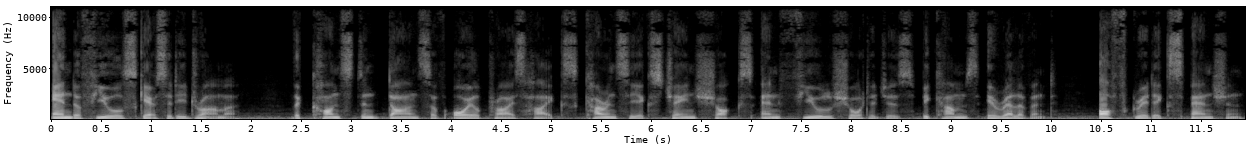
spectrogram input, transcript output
End of fuel scarcity drama. The constant dance of oil price hikes, currency exchange shocks, and fuel shortages becomes irrelevant. Off-grid expansion.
